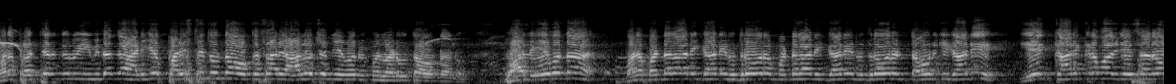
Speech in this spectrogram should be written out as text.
మన ప్రత్యర్థులు ఈ విధంగా అడిగే పరిస్థితి ఉందా? ఒక్కసారి ఆలోచన చేయమని మిమ్మల్ని అడుగుతా ఉన్నాను. వాళ్ళు ఏమన్నా మన మండలానికి కానీ రుద్రవరం మండలానికి కానీ రుద్రవరం టౌన్కి కానీ ఏం కార్యక్రమాలు చేశారో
